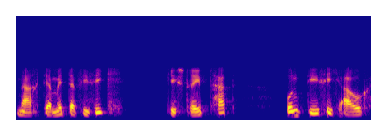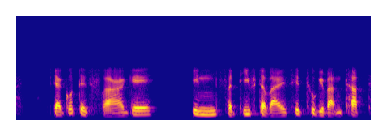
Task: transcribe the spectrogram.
nach der Metaphysik gestrebt hat und die sich auch der Gottesfrage in vertiefter Weise zugewandt hat.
